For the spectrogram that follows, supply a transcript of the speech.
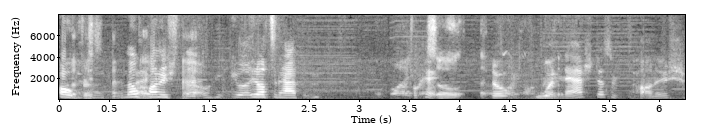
Oh, the first time? no Hey. punish though. He, he lets it happen. Okay. So So uh, when Nash doesn't punish,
